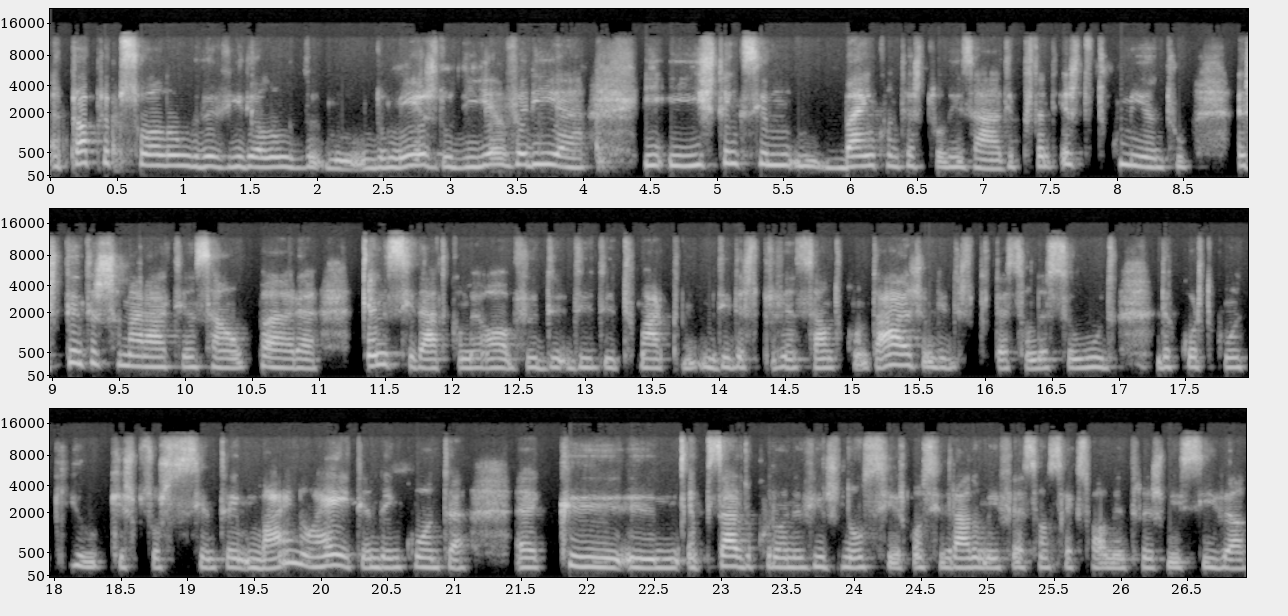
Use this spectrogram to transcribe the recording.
a própria pessoa ao longo da vida, ao longo do, do mês, do dia, varia e, e, isto tem que ser bem contextualizado e, portanto, este documento tenta chamar a atenção para a necessidade, como é óbvio, de, de, de, tomar medidas de prevenção de contágio, medidas de proteção da saúde, de acordo com aquilo que as pessoas se sentem bem, não é? E tendo em conta uh, que, uh, apesar do coronavírus não ser considerado uma infecção sexualmente transmissível,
